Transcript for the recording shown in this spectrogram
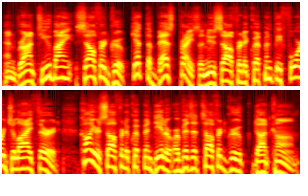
And brought to you by Salford Group. Get the best price on new Salford equipment before July 3rd. Call your Salford equipment dealer or visit salfordgroup.com.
